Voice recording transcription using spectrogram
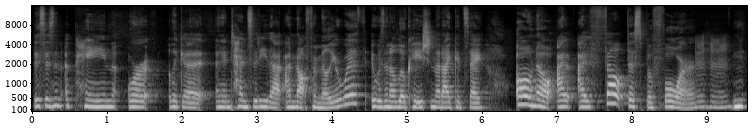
this isn't a pain or like a an intensity that i'm not familiar with. It was in a location that i could say oh no i i felt this before. Mm-hmm. N-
